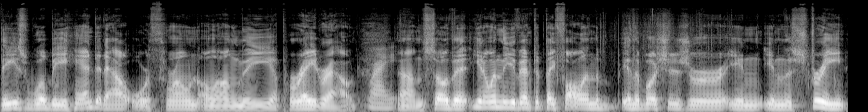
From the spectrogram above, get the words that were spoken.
These will be handed out or thrown along the uh, parade route, Right. Um, so that you know, in the event that they fall in the in the bushes or in in the street,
